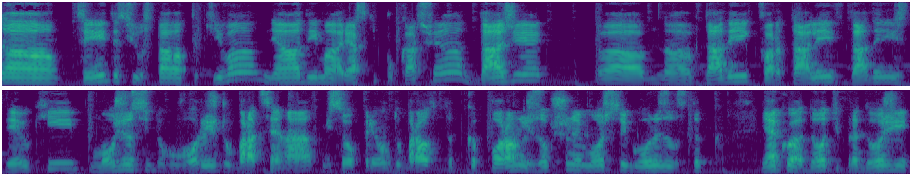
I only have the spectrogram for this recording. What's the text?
а, цените си остават такива, няма да има рязки покачвания, даже а, в дадени квартали, в дадени сделки може да си договориш добра цена, мисъл, примерно добра отстъпка, по-рано изобщо не може да се говори за отстъпка. Някой да ти предложи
